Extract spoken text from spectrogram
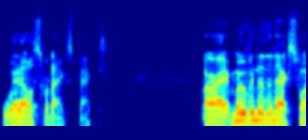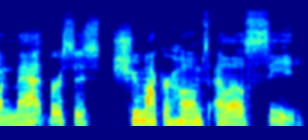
What Right. else would I expect? All right, moving to the next one. Matt versus Schumacher Homes LLC.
